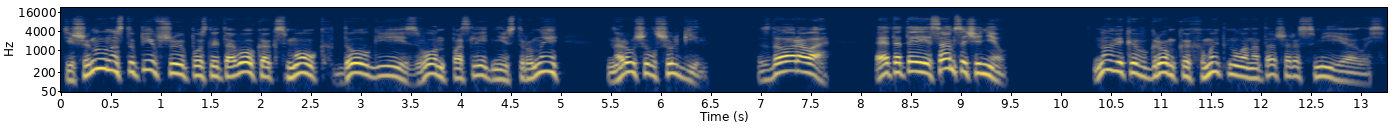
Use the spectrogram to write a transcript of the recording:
Тишину, наступившую после того, как смолк долгий звон последней струны, нарушил Шульгин. «Здорово! Это ты сам сочинил?» Новиков громко хмыкнул, а Наташа рассмеялась.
